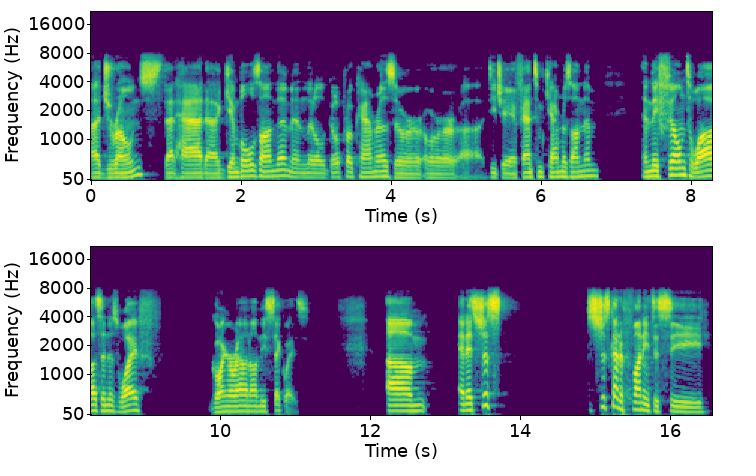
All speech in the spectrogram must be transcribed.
uh, drones that had uh, gimbals on them and little GoPro cameras or, or uh, DJI Phantom cameras on them. And they filmed Woz and his wife going around on these Segways. Um, and it's just it's just kind of funny to see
